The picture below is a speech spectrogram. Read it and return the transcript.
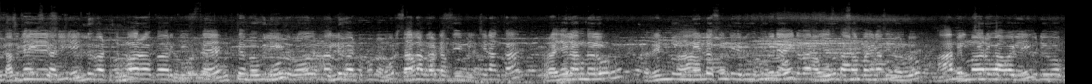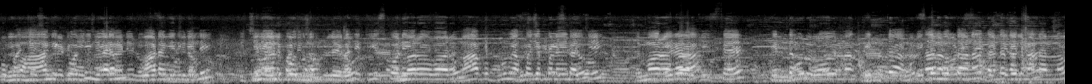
కబ్జా చేసి ఇల్లు ఎంఆర్ఓ గారికి ఇస్తే బగులి ఇల్లు కట్టుకున్నారు మూడు సార్లు కట్టేసి ఇచ్చినాక ప్రజలందరూ రెండు నెలల నుండి తిరుగుతున్నారు ఆ ఊరికి సంబంధించిన వాళ్ళు ఎంఆర్ఓ కాబట్టి హామీ కొట్టి మేడం. మాట మీదకి వెళ్ళి వెళ్ళిపోతున్నాం అది తీసుకొని మాకు భూమి అప్పచెప్పలేదు. ఎంఆర్ఓ గారికి ఇస్తే పెద్ద మూడు రోజుల పెద్ద పెద్ద మొత్తాన దండపల్లి మండలంలో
